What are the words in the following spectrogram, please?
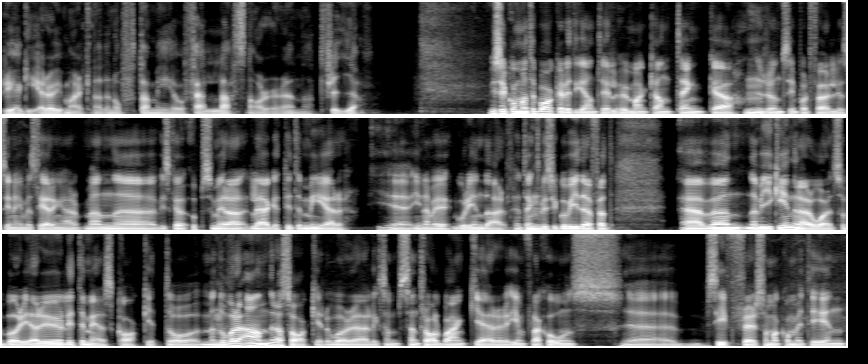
reagerar ju marknaden ofta med att fälla snarare än att fria. Vi ska komma tillbaka lite grann till hur man kan tänka mm. runt sin portfölj och sina investeringar. Men eh, vi ska uppsummera läget lite mer eh, innan vi går in där. Jag tänkte mm. vi ska gå vidare för att även när vi gick in i det här året så började det ju lite mer skakigt. Och, men mm. då var det andra saker. Då var det liksom centralbanker, inflationssiffror eh, som har kommit in.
